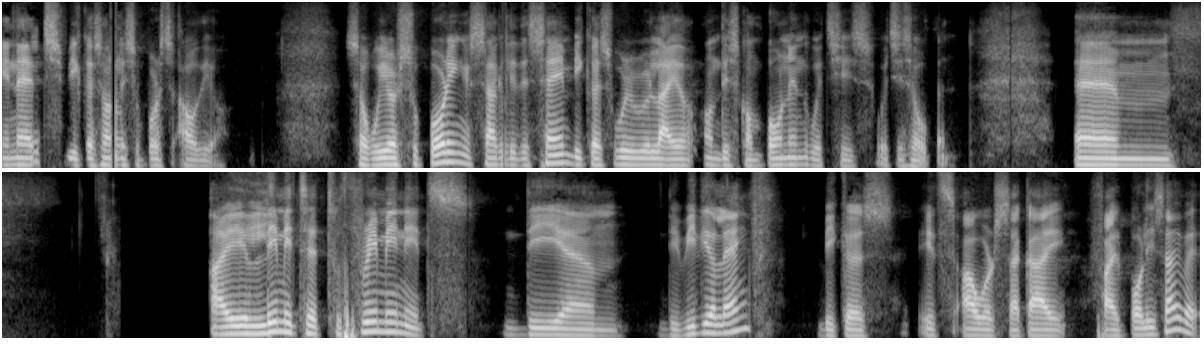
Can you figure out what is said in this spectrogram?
in Edge because only supports audio. So we are supporting exactly the same because we rely on this component, which is which is open. Um, I limited to three minutes the um, the video length because it's our Sakai file policy by,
